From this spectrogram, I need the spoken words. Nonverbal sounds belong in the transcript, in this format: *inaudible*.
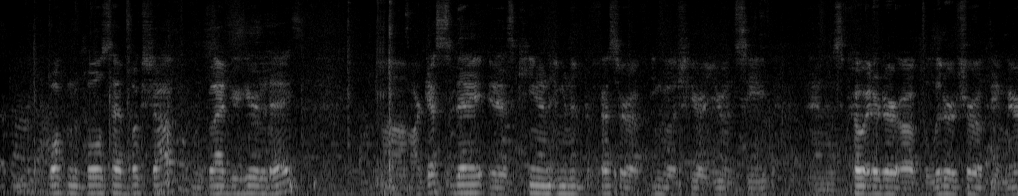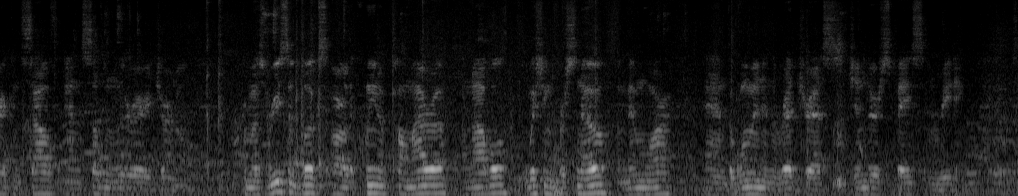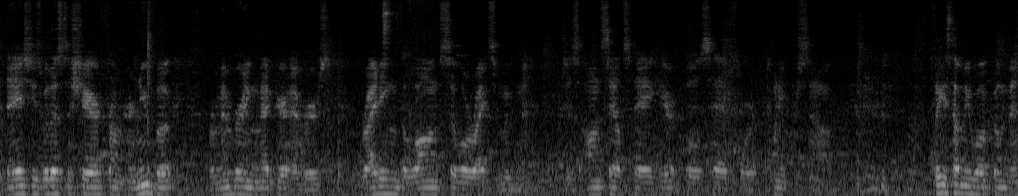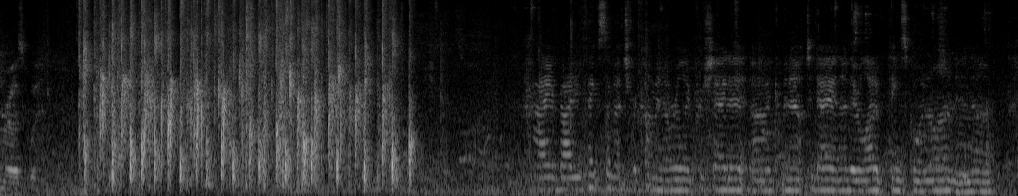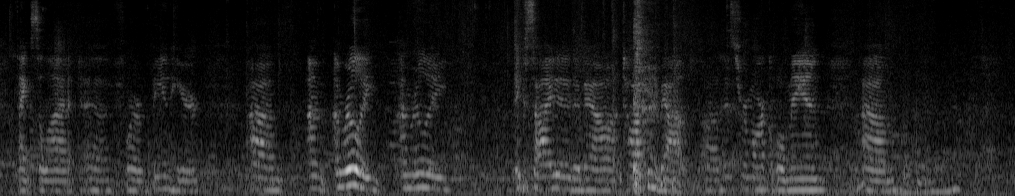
Welcome to Bull's Head Bookshop. We're glad you're here today. Um, our guest today is Kenan, eminent professor of English here at UNC and is co-editor of the Literature of the American South and the Southern Literary Journal. Her most recent books are The Queen of Palmyra, a novel, Wishing for Snow, a memoir, and The Woman in the Red Dress, Gender, Space, and Reading. Today she's with us to share from her new book, Remembering Medgar Evers, Writing the Long Civil Rights Movement, which is on sale today here at Bull's Head for 20% off. Please help me welcome Minrose Gwin. Hi, everybody. Thanks so much for coming. I really appreciate it uh, coming out today. I know there are a lot of things going on, and uh, thanks a lot uh, for being here. Um, I'm, I'm really, I'm really excited about talking about uh, this remarkable man, um,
